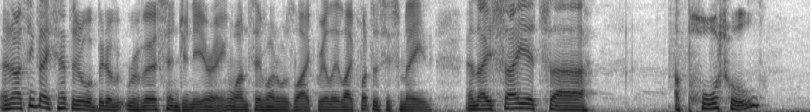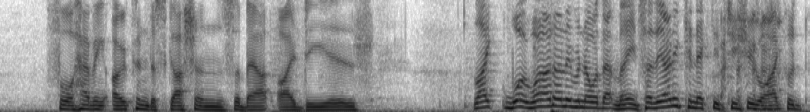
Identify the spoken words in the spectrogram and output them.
And I think they had to do a bit of reverse engineering once everyone was like, really, like, what does this mean? And they say it's a, a portal for having open discussions about ideas. Like, what, well, I don't even know what that means. So the only connective tissue I could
